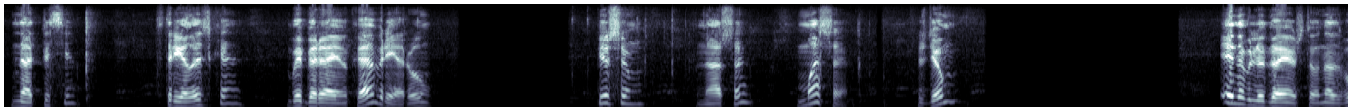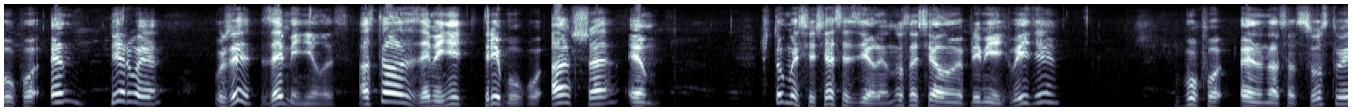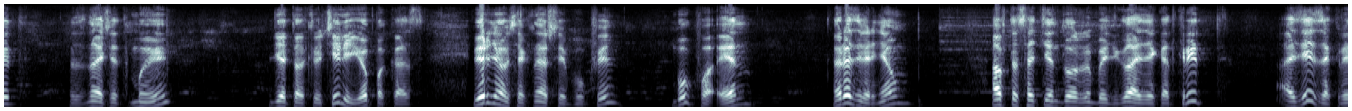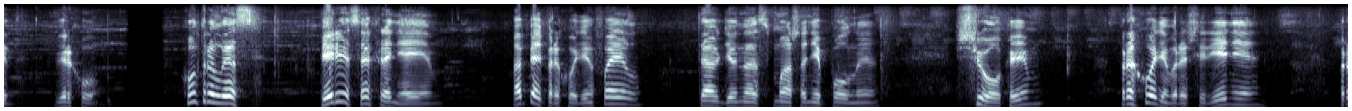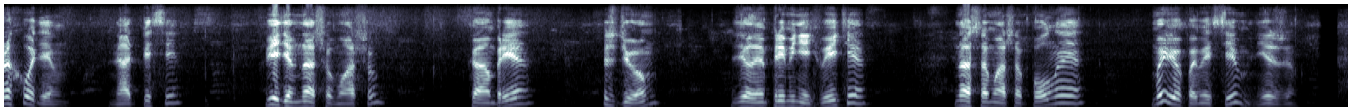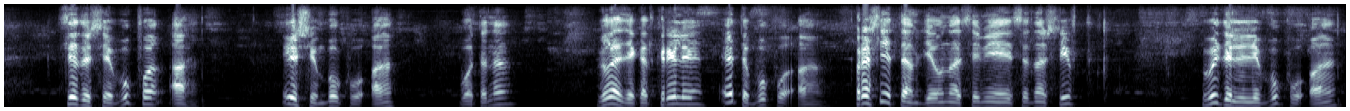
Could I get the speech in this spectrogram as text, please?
Надписи. Стрелочка. Выбираем Камбрия.ру. Пишем «Наша Маша». Ждем. И наблюдаем, что у нас буква «Н» первая уже заменилась. Осталось заменить три буквы А, Ш, М. Что мы сейчас и сделаем? Ну, сначала мы применить выйти. Буква Н у нас отсутствует. Значит, мы где-то отключили ее показ. Вернемся к нашей букве. Буква Н. Развернем. Автосатин должен быть глазик открыт, а здесь закрыт вверху. Ctrl-S. Пересохраняем. Опять проходим файл. Там, где у нас Маша неполная. Щелкаем. Проходим расширение. Проходим надписи. Видим нашу Машу. Камбрия. Ждем. Делаем применить выйти. Наша Маша полная. Мы ее поместим ниже. Следующая буква А. Ищем букву А. Вот она. Глазик открыли. Это буква А. Прошли там, где у нас имеется наш шрифт. Выделили букву А.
